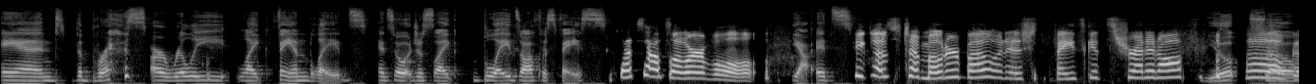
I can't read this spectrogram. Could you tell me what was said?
And the breasts are really like fan blades. And so it just like blades off his face. that sounds horrible. Yeah, it's He goes to motorboat and his face gets shredded off. Yep. Oh so God,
